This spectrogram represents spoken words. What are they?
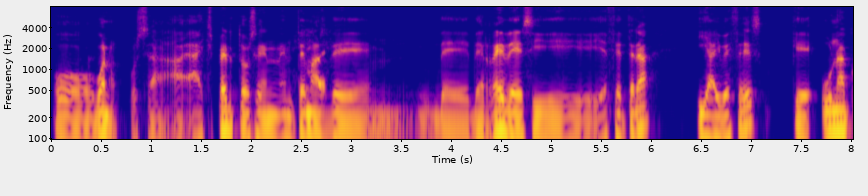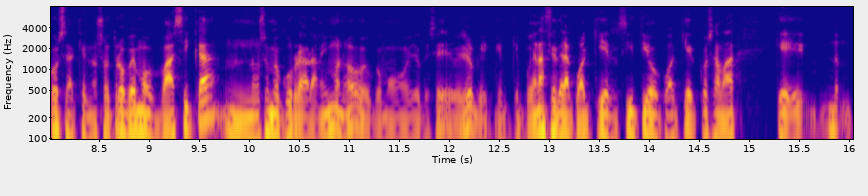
o bueno, pues a, expertos en, temas de, de, de, redes y, etcétera. Y hay veces que una cosa que nosotros vemos básica, no se me ocurre ahora mismo, ¿no? Como yo que sé, eso, que, que, que pueden acceder a cualquier sitio, cualquier cosa más, que no,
